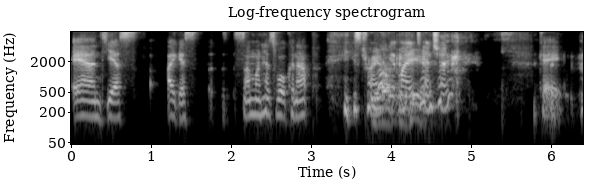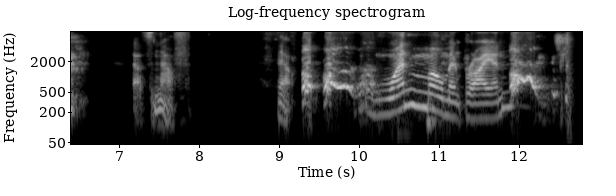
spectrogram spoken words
And yes, I guess someone has woken up. He's trying yeah, to get my hear. attention. Okay, that's enough. Now, one moment, Brian.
